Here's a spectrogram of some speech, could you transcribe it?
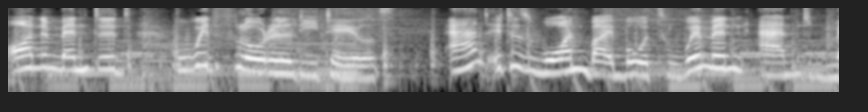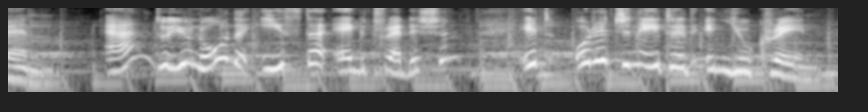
ornamented with floral details, and it is worn by both women and men. And do you know the Easter egg tradition? It originated in Ukraine.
